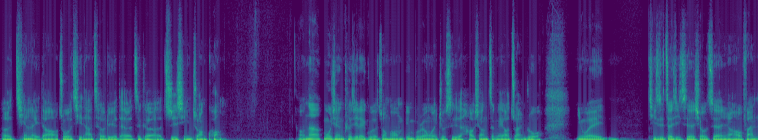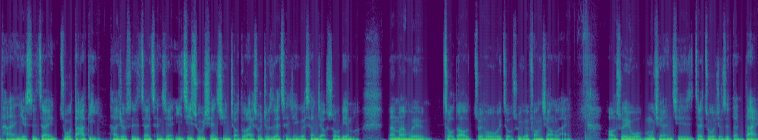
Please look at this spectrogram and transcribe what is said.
而牵累到做其他策略的这个执行状况。好，那目前科技类股的状况，我们并不认为就是好像整个要转弱，因为其实这几次的修正，然后反弹也是在做打底，它就是在呈现以技术线型角度来说，就是在呈现一个三角收敛嘛，慢慢会走到最后会走出一个方向来。好，所以我目前其实在做的就是等待。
